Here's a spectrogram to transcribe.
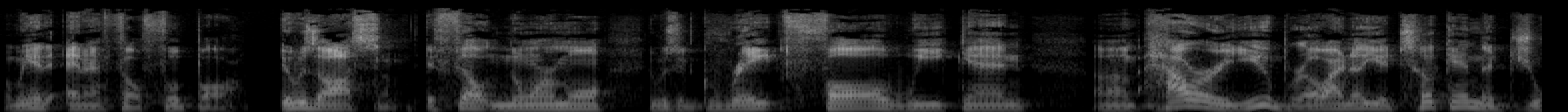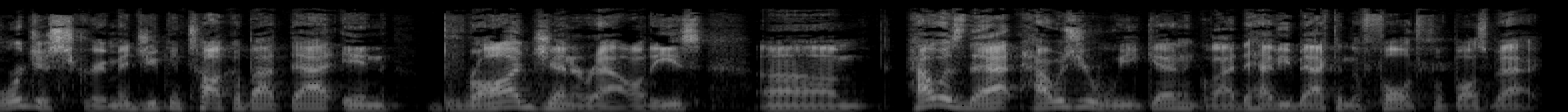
and we had NFL football. It was awesome. It felt normal. It was a great fall weekend. Um, how are you, bro? I know you took in the Georgia scrimmage. You can talk about that in broad generalities. Um, how was that? How was your weekend? Glad to have you back in the fold. Football's back.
